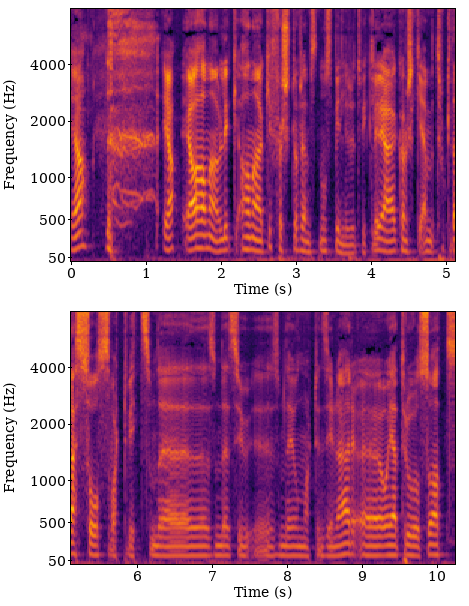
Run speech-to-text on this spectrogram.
Ja. ja. Ja, han er vel ikke Han er jo ikke først og fremst noen spillerutvikler. Jeg, ikke, jeg tror ikke det er så svart-hvitt som, det, som, det, som det Jon Martin sier der. Og jeg tror også at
